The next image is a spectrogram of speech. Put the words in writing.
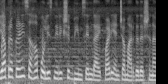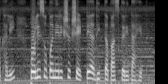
या प्रकरणी सह पोलीस निरीक्षक भीमसेन गायकवाड यांच्या मार्गदर्शनाखाली पोलीस उपनिरीक्षक शेट्टे अधिक तपास करीत आहेत.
